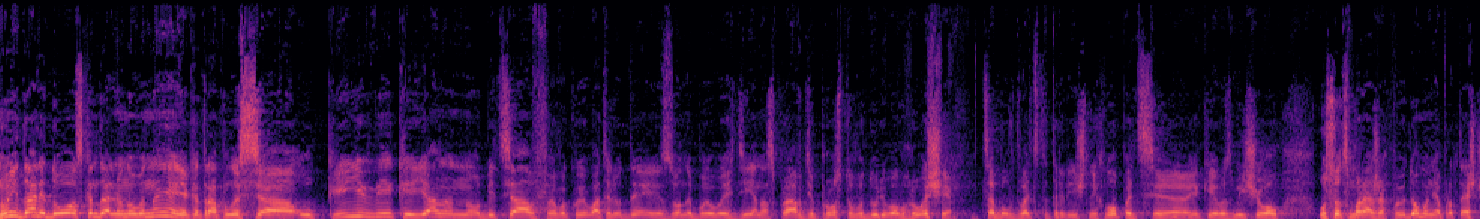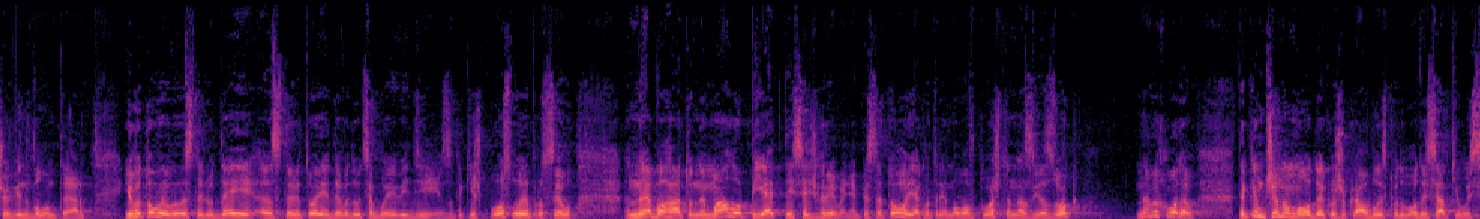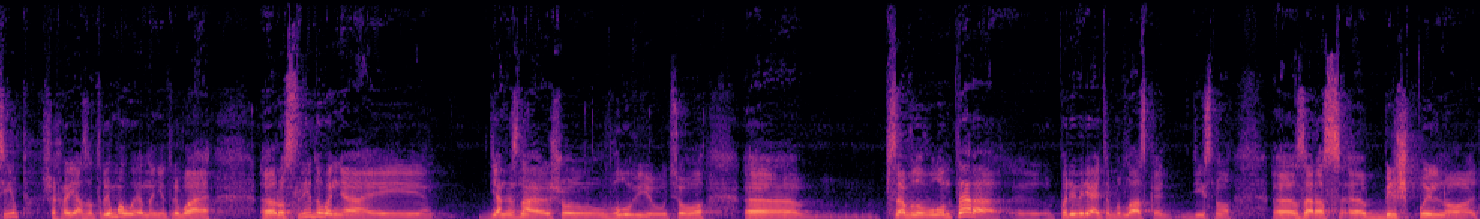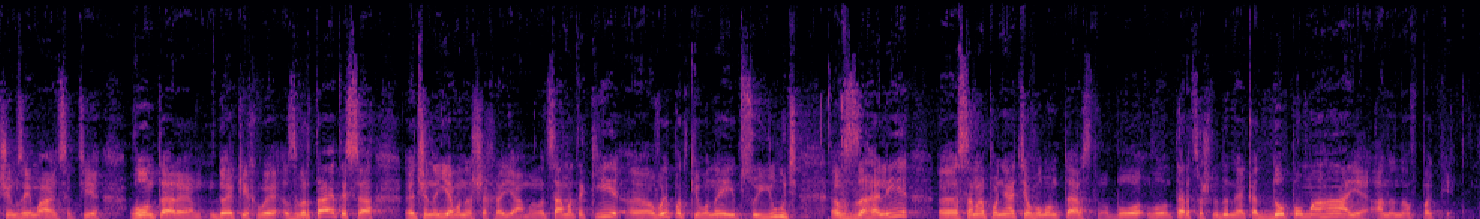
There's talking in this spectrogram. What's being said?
Ну і далі до скандальної новини, яка трапилася у Києві. Киянин обіцяв евакуювати людей з зони бойових дій. а Насправді просто видурював гроші. Це був 23-річний хлопець, е, який розміщував у соцмережах повідомлення про те, що він волонтер і готовий вивезти людей е, з території, де ведуться бойові дії. За такі ж послуги просив не багато, не мало 5 тисяч гривень. А після того, як отримував кошти на зв'язок, не виходив. Таким чином, молодик шукав близько двох десятків осіб. Шахрая затримали. Нині триває е, розслідування. І я не знаю, що в голові у цього е, псевдоволонтера. Е, Перевіряйте, будь ласка, дійсно е, зараз е, більш пильно чим займаються ті волонтери, до яких ви звертаєтеся, чи не є вони шахраями. От саме такі випадки вони і псують взагалі саме поняття волонтерства. Бо волонтер це ж людина, яка допомагає, а не навпаки.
